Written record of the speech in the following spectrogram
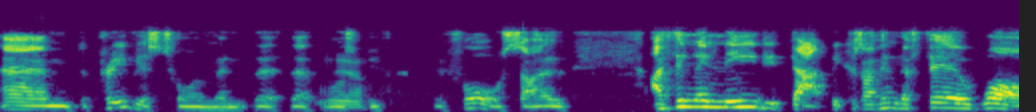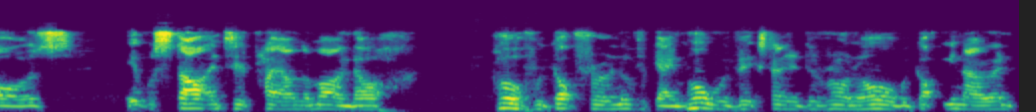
um, the previous tournament that, that was Yeah. before. So I think they needed that because I think the fear was it was starting to play on the mind. Oh, oh, we got through another game. Oh, we've extended the run. Oh, we got you know. And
